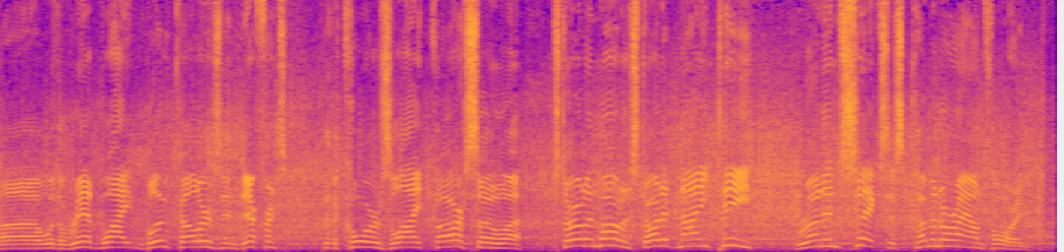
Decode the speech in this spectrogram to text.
uh, with the red, white, and blue colors in difference to the Coors Light car. So uh, Sterling Marlin started 19th, running six, is coming around for him.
